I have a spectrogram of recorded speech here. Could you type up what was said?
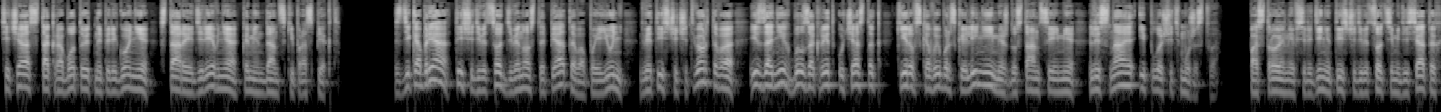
Сейчас так работают на перегоне Старая деревня Комендантский проспект. С декабря 1995 по июнь 2004 из-за них был закрыт участок Кировско-Выборгской линии между станциями Лесная и Площадь Мужества. Построенный в середине 1970-х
